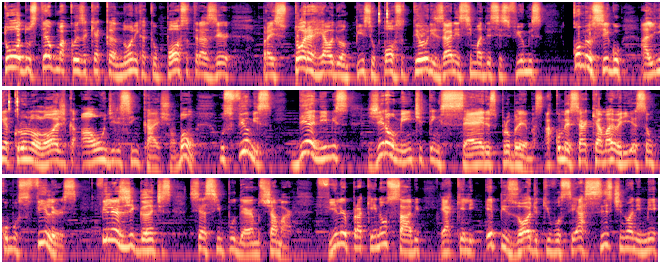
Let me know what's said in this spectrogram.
todos? Tem alguma coisa que é canônica que eu posso trazer pra história real de One Piece? Eu posso teorizar em cima desses filmes? Como eu sigo a linha cronológica aonde eles se encaixam? Bom, os filmes de animes geralmente têm sérios problemas. A começar que a maioria são como os fillers. Fillers gigantes se assim pudermos chamar. Filler, pra quem não sabe, é aquele episódio que você assiste no anime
